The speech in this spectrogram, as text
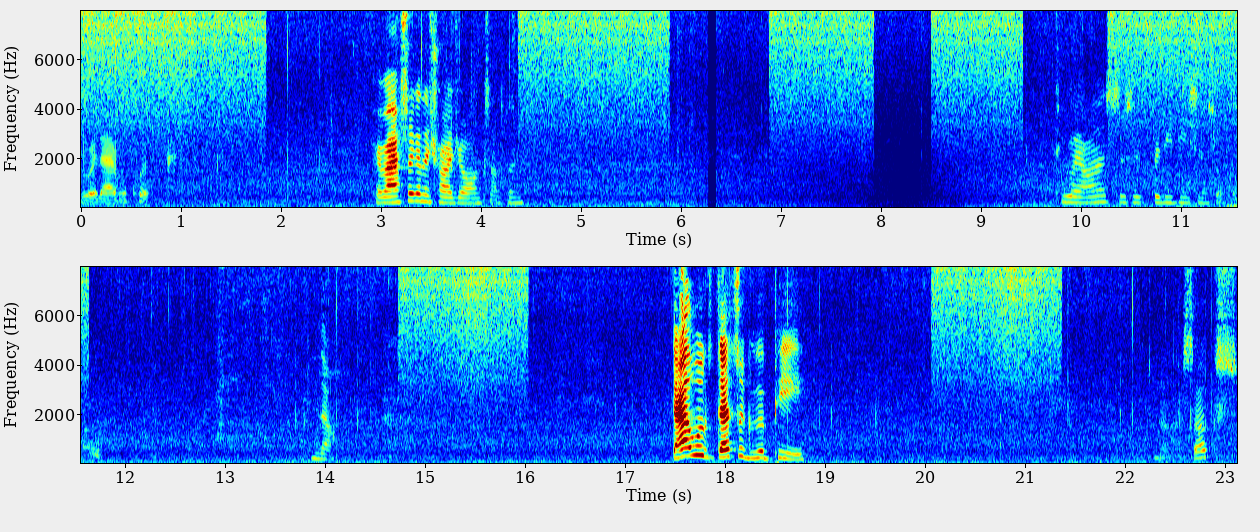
destroy that real quick. I'm actually gonna try drawing something. To be honest, this is pretty decent so far. No. That looks, that's a good P. No, that sucks.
